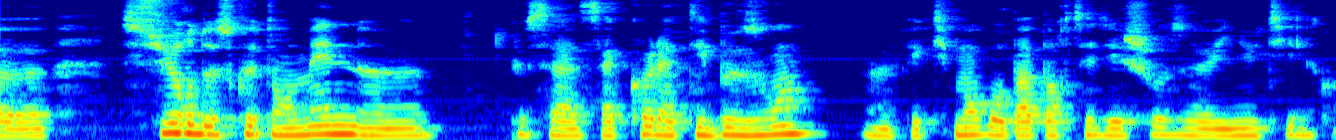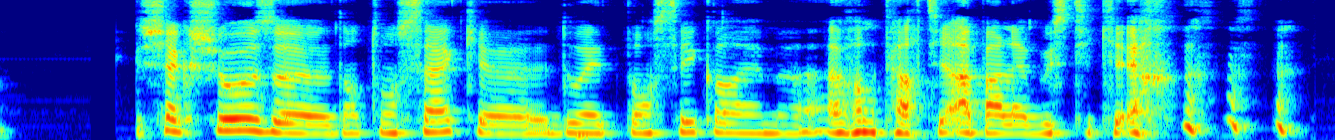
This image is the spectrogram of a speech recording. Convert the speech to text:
sûr de ce que t'emmènes, que ça, ça colle à tes besoins, effectivement, pour pas porter des choses inutiles. Quoi. Chaque chose dans ton sac doit être pensée quand même avant de partir, à part la moustiquaire.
